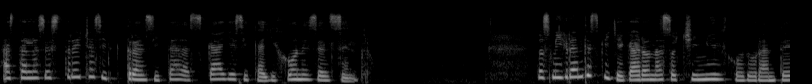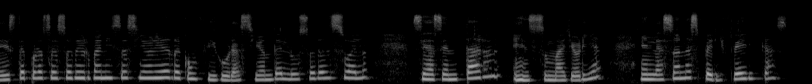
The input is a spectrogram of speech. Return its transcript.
hasta las estrechas y transitadas calles y callejones del centro. Los migrantes que llegaron a Xochimilco durante este proceso de urbanización y reconfiguración del uso del suelo se asentaron, en su mayoría, en las zonas periféricas,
